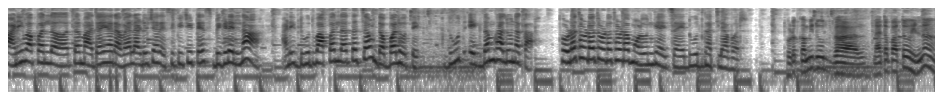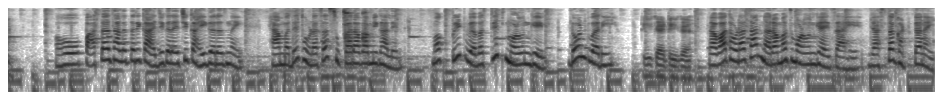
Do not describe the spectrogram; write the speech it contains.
पाणी वापरलं तर माझ्या या रव्या लाडूच्या रेसिपीची टेस्ट बिघडेल ना? आणि दूध वापरलं तर चव डबल होते. दूध एकदम घालू नका. थोडं थोडं थोडं थोडं मळून घ्यायचं आहे दूध घातल्यावर. थोडं कमी दूध घाल नाही तर पातळ होईल ना? हो पातळ झालं तरी काळजी करायची काही गरज नाही. ह्यामध्ये थोडासा सुका रवा मी घालेन. मग पीठ व्यवस्थित मळून घेईल. डोंट वरी ठीक आहे ठीक आहे. रवा थोडासा नरमच मळून घ्यायचा आहे. जास्त घट्ट नाही.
